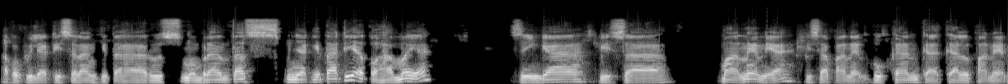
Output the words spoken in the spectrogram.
Apabila diserang kita harus memberantas penyakit tadi atau hama ya. Sehingga bisa panen ya, bisa panen, bukan gagal panen.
